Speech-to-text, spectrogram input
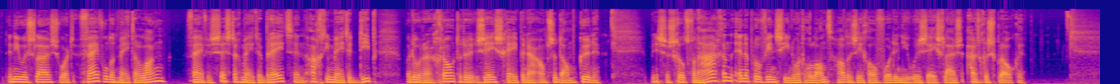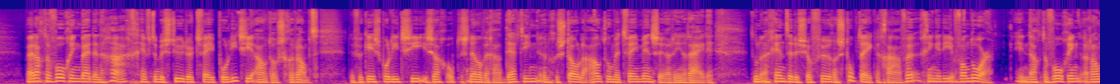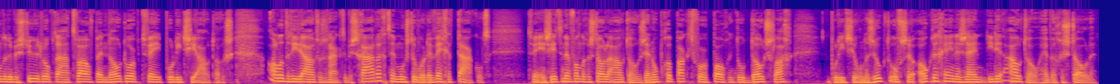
De nieuwe sluis wordt 500 meter lang, 65 meter breed en 18 meter diep... waardoor er grotere zeeschepen naar Amsterdam kunnen. Minister Schult van Hagen en de provincie Noord-Holland... hadden zich al voor de nieuwe zeesluis uitgesproken. Bij een achtervolging bij Den Haag heeft de bestuurder twee politieauto's geramd. De verkeerspolitie zag op de snelweg A13 een gestolen auto met twee mensen erin rijden. Toen agenten de chauffeur een stopteken gaven, gingen die er vandoor. In de achtervolging ramde de bestuurder op de A12 bij Nooddorp twee politieauto's. Alle drie de auto's raakten beschadigd en moesten worden weggetakeld. Twee inzittenden van de gestolen auto zijn opgepakt voor poging tot doodslag. De politie onderzoekt of ze ook degene zijn die de auto hebben gestolen.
